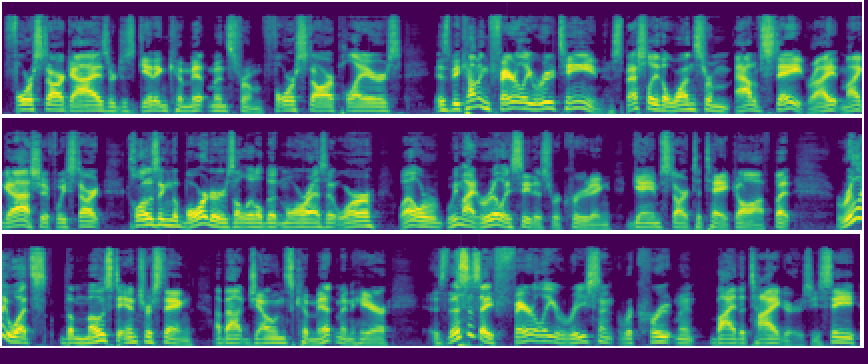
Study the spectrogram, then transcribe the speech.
four star guys or just getting commitments from four star players is becoming fairly routine, especially the ones from out of state, right? My gosh, if we start closing the borders a little bit more, as it were, well, we might really see this recruiting game start to take off. But really, what's the most interesting about Jones' commitment here is this is a fairly recent recruitment by the Tigers. You see,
